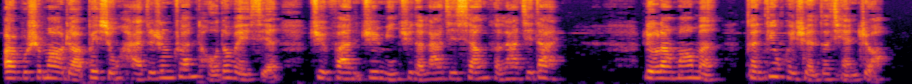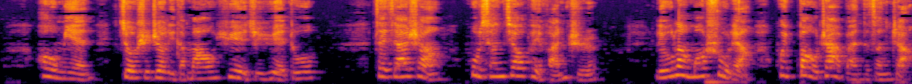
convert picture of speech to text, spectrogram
而不是冒着被熊孩子扔砖头的危险去翻居民区的垃圾箱和垃圾袋，流浪猫们肯定会选择前者。后面就是这里的猫越聚越多。”再加上互相交配繁殖，流浪猫数量会爆炸般的增长。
